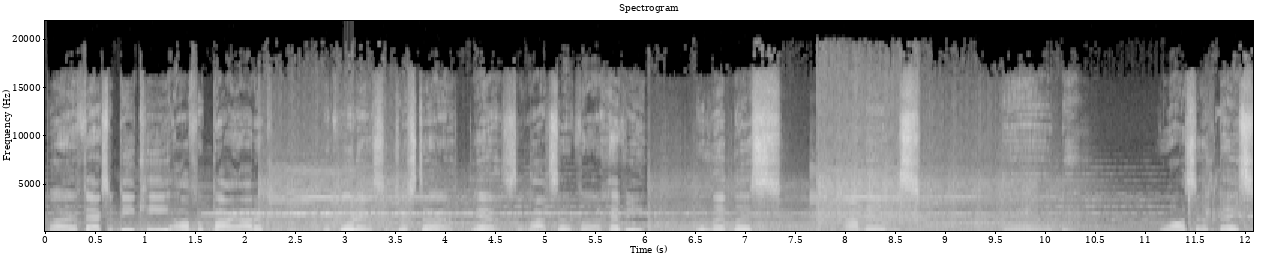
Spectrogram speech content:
by Facs and B Key off of Biotic Recordings. Just uh yeah, so lots of uh, heavy, relentless amens and raw synth bass.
